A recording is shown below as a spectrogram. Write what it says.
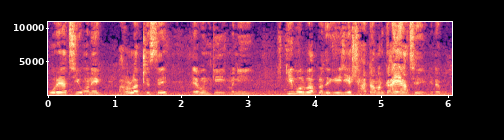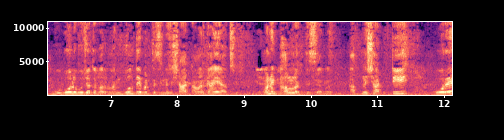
পরে আছি অনেক ভালো লাগতেছে। এবং কি মানে কি বলব আপনাদেরকে এই যে শার্ট আমার গায়ে আছে এটা বলে বোঝাতে পারব না। আমি বলতে পারতেছি না যে শার্ট আমার গায়ে আছে। অনেক ভালো লাগতেছে আমার। আপনি শার্টটি পরে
